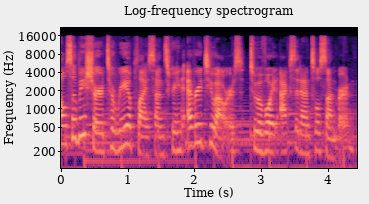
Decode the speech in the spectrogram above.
Also be sure to reapply sunscreen every two hours to avoid accidental sunburn.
